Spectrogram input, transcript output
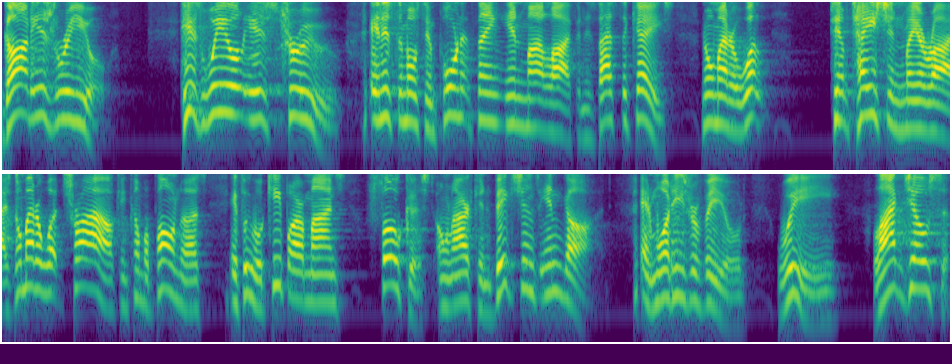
God is real. His will is true. And it's the most important thing in my life. And if that's the case, no matter what temptation may arise, no matter what trial can come upon us, if we will keep our minds focused on our convictions in God, and what He's revealed, we, like Joseph,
